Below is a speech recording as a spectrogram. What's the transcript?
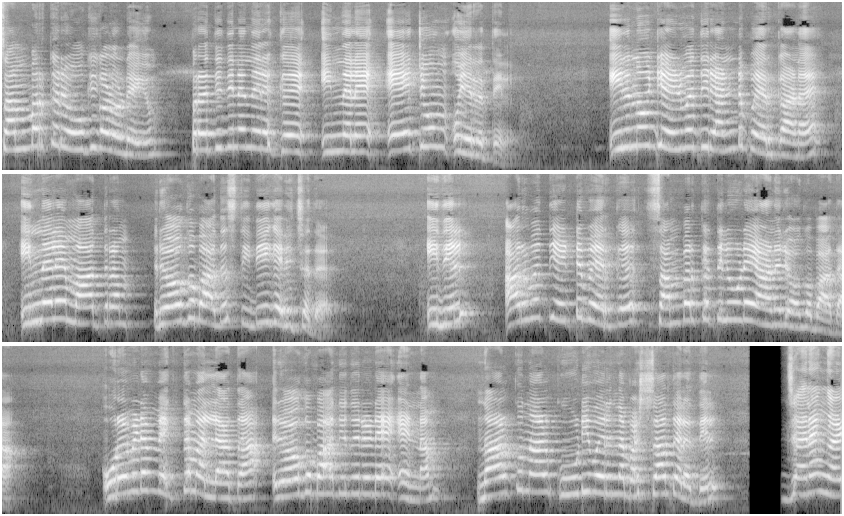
സമ്പർക്ക രോഗികളുടെയും പ്രതിദിന നിരക്ക് ഇന്നലെ ഏറ്റവും ഉയരത്തിൽ. ഇരുന്നൂറ്റി എഴുപത്തി രണ്ട് പേർക്കാണ് ഇന്നലെ മാത്രം രോഗബാധ സ്ഥിരീകരിച്ചത്. ഇതിൽ അറുപത്തിയെട്ട് പേർക്ക് സമ്പർക്കത്തിലൂടെയാണ് രോഗബാധ. ഉറവിടം വ്യക്തമല്ലാത്ത രോഗബാധിതരുടെ എണ്ണം നാൾക്കുനാൾ കൂടി വരുന്ന പശ്ചാത്തലത്തിൽ ജനങ്ങൾ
